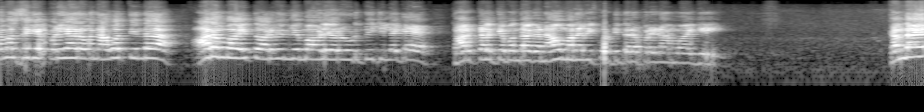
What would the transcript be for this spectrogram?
ಸಮಸ್ಯೆಗೆ ಪರಿಹಾರವನ್ನು ಅವತ್ತಿಂದ ಆರಂಭ ಆಯಿತು. ಅರವಿಂದ್ ಲಿಂಬಾವಳಿ ಅವರು ಉಡುಪಿ ಜಿಲ್ಲೆಗೆ ಕಾರ್ಕಳಕ್ಕೆ ಬಂದಾಗ ನಾವು ಮನವಿ ಕೊಟ್ಟಿದ್ದರ ಪರಿಣಾಮವಾಗಿ. ಕಂದಾಯ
